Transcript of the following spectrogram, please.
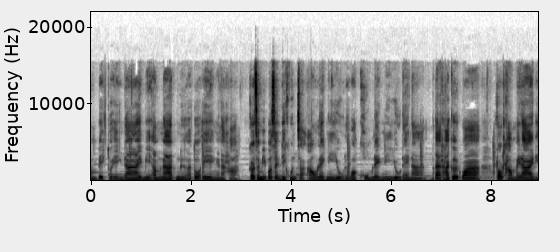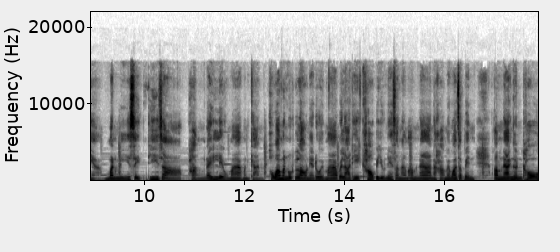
ม เบรกตัวเองได้ มีอำนาจเหนือตัวเองเนี่ยนะคะ ก็จะมีเปอร์เซ็นต์ที่คุณจะเอาเลขนี้อยู่ หรือว่าคุมเลขนี้อยู่ได้นาน แต่ถ้าเกิดว่าเราทำไม่ได้เนี่ย มันมีสิทธิ์ที่จะพังได้เร็วมากเหมือนกัน เพราะว่ามนุษย์เราเนี่ยโดยมากเวลาที่เข้าไปอยู่ในสนามอำนาจนะคะ ไม่ว่าจะเป็นอำนาจเงินทอง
